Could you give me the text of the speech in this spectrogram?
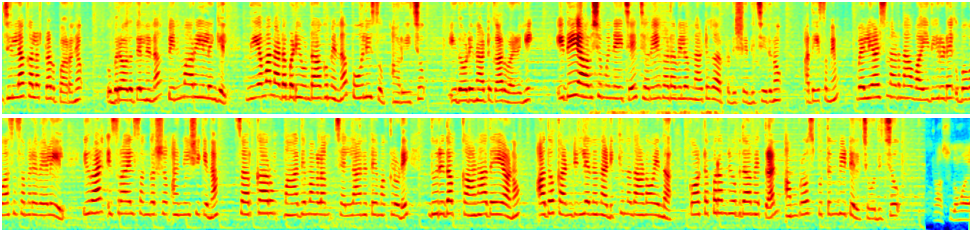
ജില്ലാ കളക്ടർ പറഞ്ഞു. ഉപരോധത്തിൽ നിന്ന് പിന്മാറിയില്ലെങ്കിൽ നിയമ നടപടി ഉണ്ടാകുമെന്ന് പോലീസും അറിയിച്ചു. ഇതോടെ നാട്ടുകാർ വഴങ്ങി. ഇതേ ആവശ്യമുന്നയിച്ച് ചെറിയ കടവിലും നാട്ടുകാർ പ്രതിഷേധിച്ചിരുന്നു. അതേസമയം വെള്ളിയാഴ്ച നടന്ന വൈദികരുടെ ഉപവാസ സമരവേളയിൽ ഇറാൻ ഇസ്രായേൽ സംഘർഷം അന്വേഷിക്കുന്ന സർക്കാരും മാധ്യമങ്ങളും ചെല്ലാനത്തെ മക്കളുടെ ദുരിതം കാണാതെയാണോ അതോ കണ്ടില്ലെന്ന് നടിക്കുന്നതാണോ എന്ന് കോട്ടപ്പുറം രൂപതാ മെത്രാൻ അംബ്രോസ് പുത്തൻ വീട്ടിൽ ചോദിച്ചു. ശാശ്വതമായ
